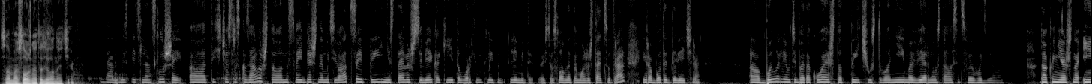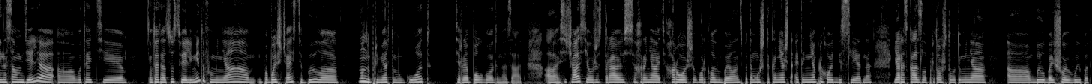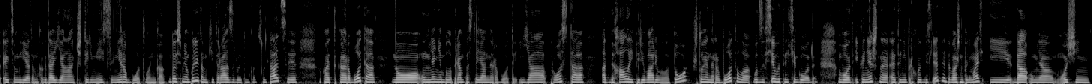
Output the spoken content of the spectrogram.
Самое сложное это дело найти. Да, действительно. Слушай, а, ты сейчас рассказала, что на своей бешеной мотивации ты не ставишь себе какие-то working лимиты. То есть, условно, ты можешь встать с утра и работать до вечера. А было ли у тебя такое, что ты чувствовала неимоверную усталость от своего дела? Да, конечно. И на самом деле а, вот эти вот это отсутствие лимитов у меня по большей части было, ну, например, там год полгода назад. А сейчас я уже стараюсь сохранять хороший work-life balance, потому что, конечно, это не проходит бесследно. Я рассказывала про то, что вот у меня а, был большой выпад этим летом, когда я 4 месяца не работала никак. Ну, то есть у меня были там какие-то разовые там, консультации, какая-то такая работа, но у меня не было прям постоянной работы. И я просто отдыхала и переваривала то, что я наработала вот за все вот эти годы. Вот. И, конечно, это не проходит бесследно, это важно понимать. И да, у меня очень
